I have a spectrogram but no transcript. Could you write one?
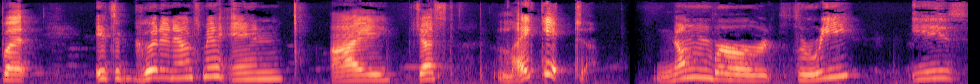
But it's a good announcement and I just like it. Number three is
